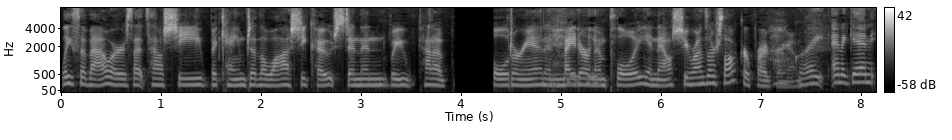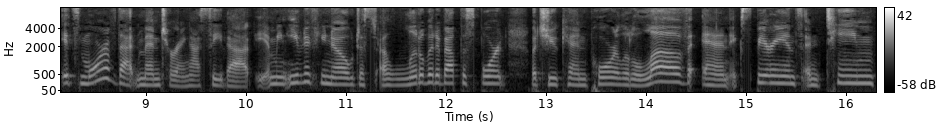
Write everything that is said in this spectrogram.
Lisa Bowers. That's how she became to the Y. She coached and then we kind of pulled her in and made her an employee and now she runs our soccer program. Oh, great. And again, it's more of that mentoring. I see that. I mean, even if you know just a little bit about the sport, but you can pour a little love and experience and team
